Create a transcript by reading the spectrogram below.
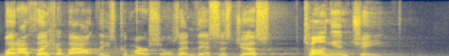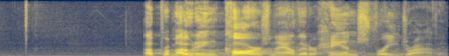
but I think about these commercials, and this is just tongue in cheek of promoting cars now that are hands free driving.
